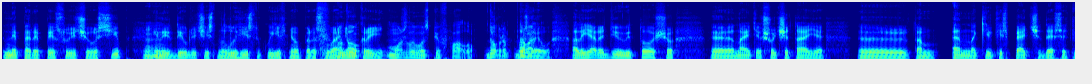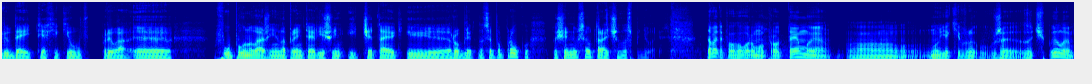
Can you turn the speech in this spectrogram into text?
не переписуючи осіб угу. і не дивлячись на логістику їхнього пересування ну, то, в Україні. Можливо, співпало. Добре, можливо. Давай. Але я радію від того, що е, навіть якщо читає е, там енна кількість 5 чи 10 людей, тих, які в прива. Е, уповноважені на прийняття рішень і читають і роблять на це поправку, то ще не все втрачено, сподіваюся. Давайте поговоримо про теми, е, ну, які вже зачепили.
